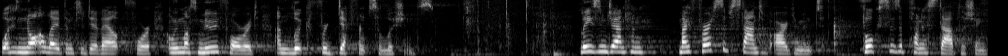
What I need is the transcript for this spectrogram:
what has not allowed them to develop for, and we must move forward and look for different solutions. Ladies and gentlemen, my first substantive argument focuses upon establishing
